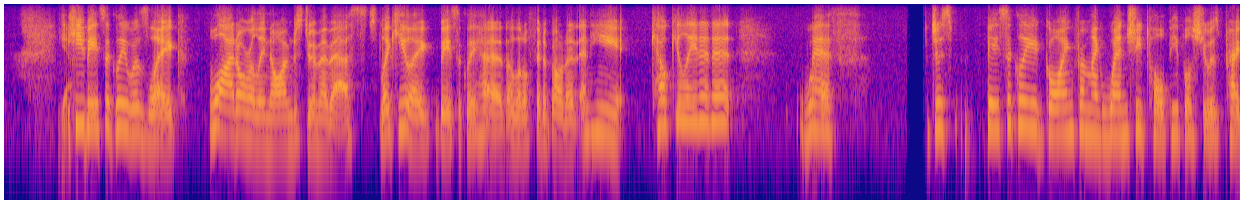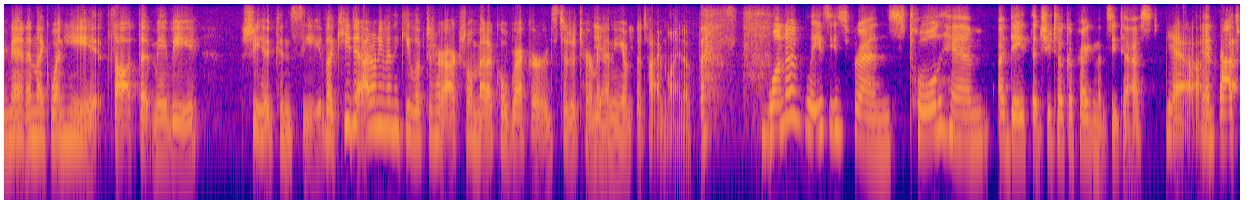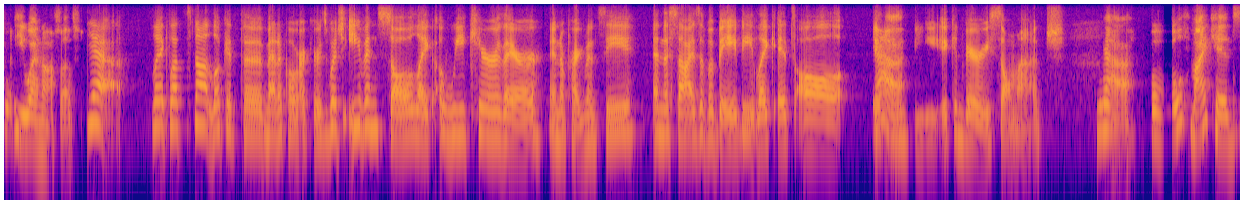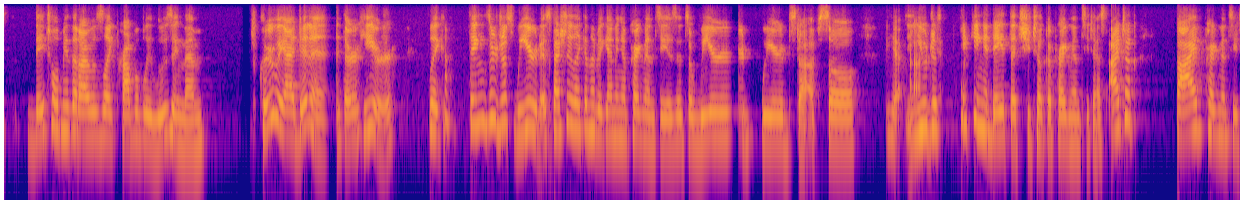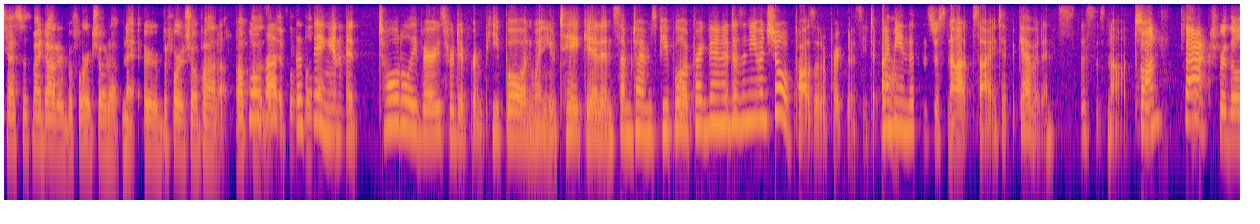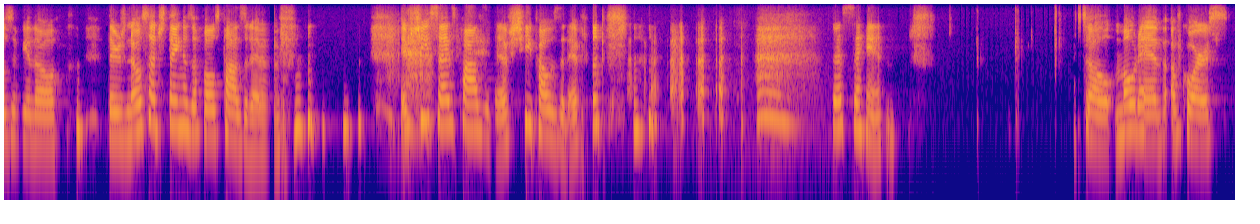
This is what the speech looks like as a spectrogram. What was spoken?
Yeah. He basically was like, well, I don't really know. I'm just doing my best. Like he like basically had a little fit about it, and he calculated it with just basically going from like when she told people she was pregnant and like when he thought that maybe she had conceived. Like he did I don't even think he looked at her actual medical records to determine Yeah. any of the timeline of this. One of Laci's friends told him a date that she took a pregnancy test, Yeah. and that's what he went off of. Yeah. Like, let's not look at the medical records, which, even so, like a week here or there in a pregnancy and the size of a baby, like, it's all, Yeah. it can be, it can vary so much. Yeah. Well, both my kids, they told me that I was like probably losing them. Clearly, I didn't. They're here. Like, things are just weird, especially like in the beginning of pregnancies. It's a weird, weird stuff. So, Yeah. you just picking a date that she took a pregnancy test. I took five pregnancy tests with my daughter before it showed up, ne- or before it showed up, up well, positive. that's the thing. And it totally varies for different people and when you take it. And sometimes people are pregnant and it doesn't even show a positive pregnancy test. I mean, this is just not scientific evidence. This is not. Fun fact for those of you though, there's no such thing as a false positive. if she says positive, she positive. Just saying. So, motive, of course,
